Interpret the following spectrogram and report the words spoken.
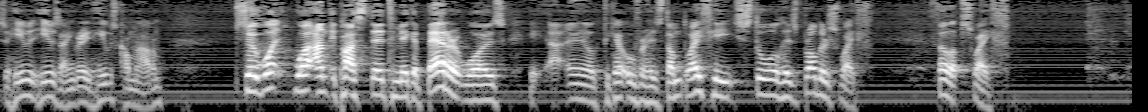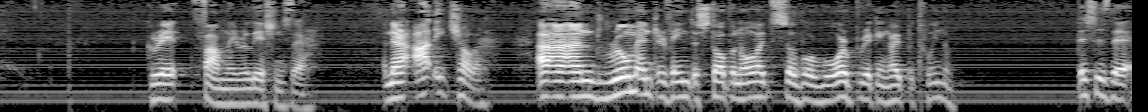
So he was, he was angry and he was coming at him. So what, what Antipas did to make it better was, uh, you know, to get over his dumped wife, he stole his brother's wife, Philip's wife great family relations there. And they're at each other. Uh, and Rome intervened to stop an all out civil war breaking out between them. This is the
